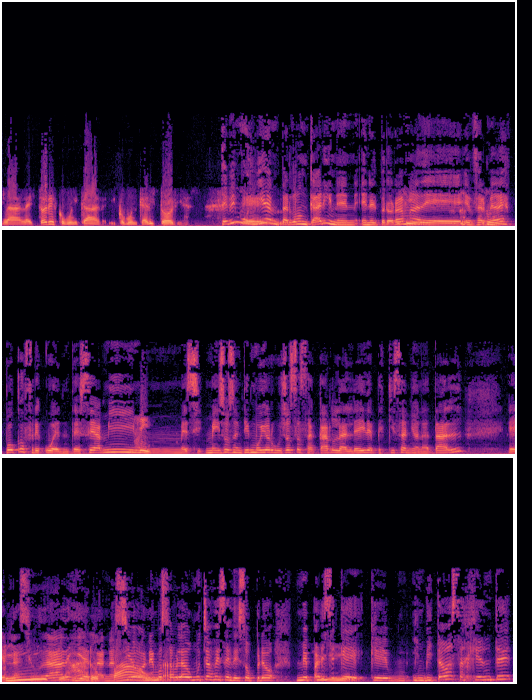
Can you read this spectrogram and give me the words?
La, la historia es comunicar y comunicar historias. Te vi muy Eh, bien, perdón, Karin, en, en el programa sí. de enfermedades poco frecuentes. O sea, a mí Sí. me, me hizo sentir muy orgullosa sacar la ley de pesquisa neonatal en la ciudad y en la nación. Paula. Hemos hablado muchas veces de eso, pero me parece que, que invitabas a gente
